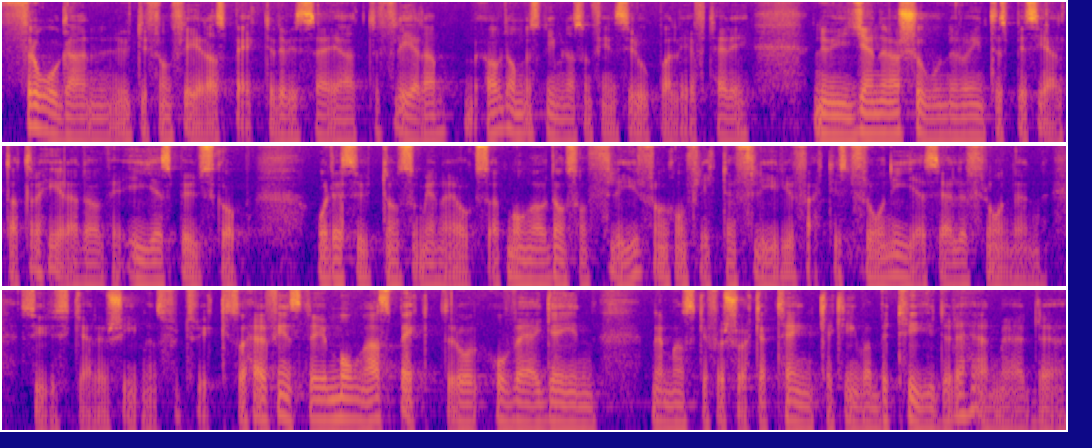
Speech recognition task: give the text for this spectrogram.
frågan utifrån flera aspekter. Det vill säga att flera av de muslimerna som finns i Europa har levt här i, nu i generationer och inte speciellt attraherade av IS budskap. Och dessutom så menar jag också att många av de som flyr från konflikten flyr ju faktiskt från IS eller från den syriska regimens förtryck. Så här finns det många aspekter att, att väga in när man ska försöka tänka kring vad betyder det här med eh,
